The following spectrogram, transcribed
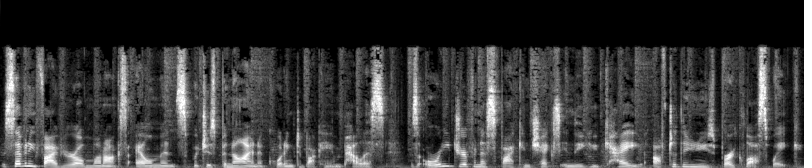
The 75 year old monarch's ailments, which is benign according to Buckingham Palace, has already driven a spike in checks in the UK after the news broke last week.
